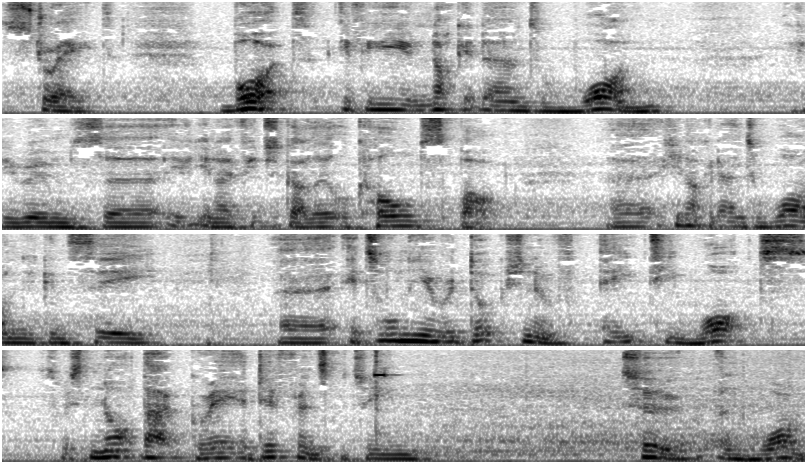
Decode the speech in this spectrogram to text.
straight. But if you knock it down to one, if your room's, uh, if, you know, if you just got a little cold spot, uh, if you knock it down to one, you can see uh, it's only a reduction of 80 watts. So it's not that great a difference between two and one.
